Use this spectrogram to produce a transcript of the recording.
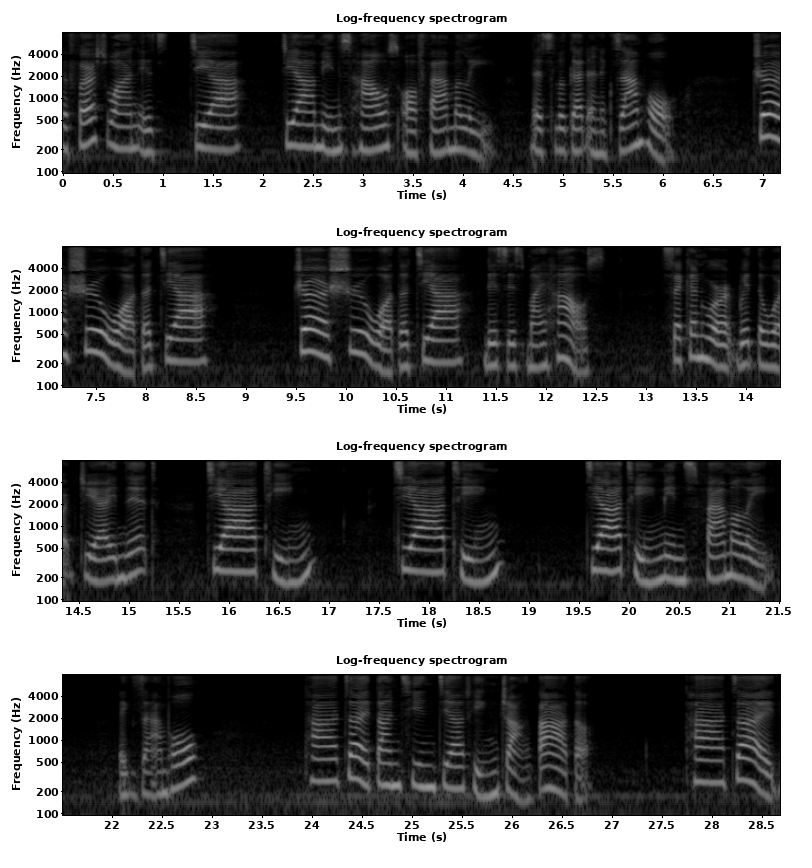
The first one is jia. Jia means house or family. Let's look at an example. 这是我的家。这是我的家。This is my house. Second word with the word jia in it. 家庭。家庭。家庭 means family. Example. 他在单亲家庭长大的。他在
